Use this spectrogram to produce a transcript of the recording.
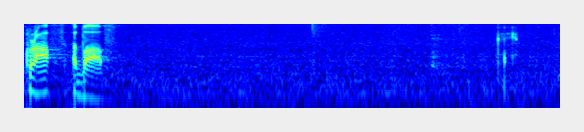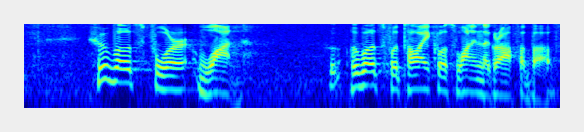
graph above? Okay. Who votes for 1? Who, who votes for tau equals 1 in the graph above?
